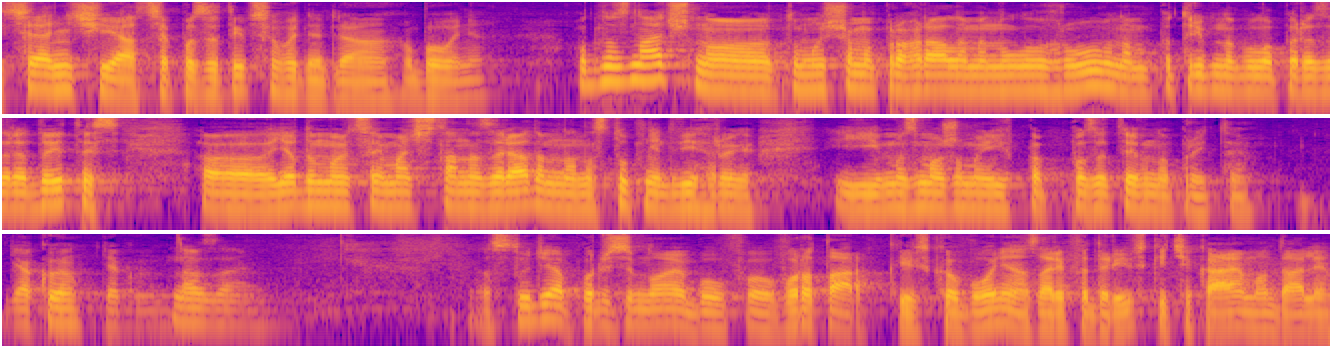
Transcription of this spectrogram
Ця нічия це позитив сьогодні для оболоня. Однозначно, тому що ми програли минулу гру, нам потрібно було перезарядитись. Я думаю, цей матч стане зарядом на наступні дві гри, і ми зможемо їх позитивно пройти. Дякую. Дякую. Навзаєм. Студія поруч зі мною був воротар Київської оболоні Назарій Федорівський. Чекаємо далі.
